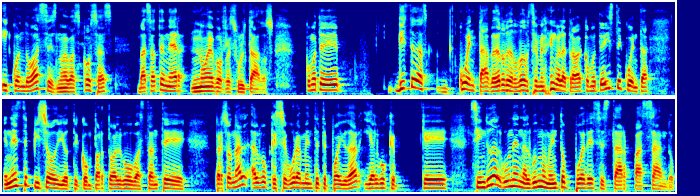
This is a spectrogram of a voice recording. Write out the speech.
Y cuando haces nuevas cosas, vas a tener nuevos resultados. Como te diste cuenta, se me lengua la traba, como te diste cuenta, en este episodio te comparto algo bastante personal, algo que seguramente te puede ayudar y algo que, que sin duda alguna en algún momento puedes estar pasando.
